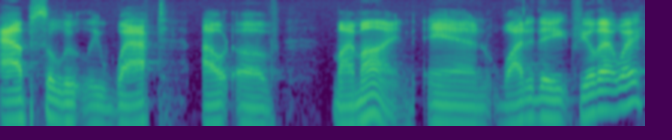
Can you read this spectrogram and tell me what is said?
absolutely whacked out of my mind. And why did they feel that way?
